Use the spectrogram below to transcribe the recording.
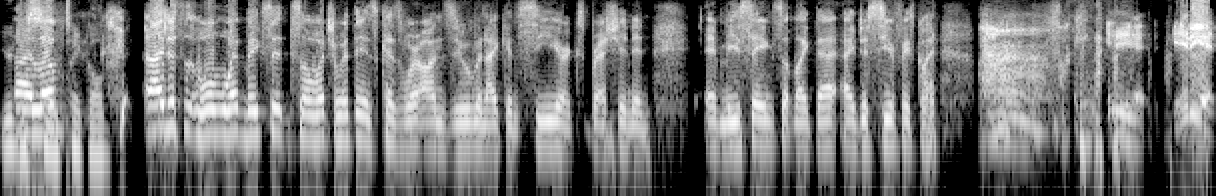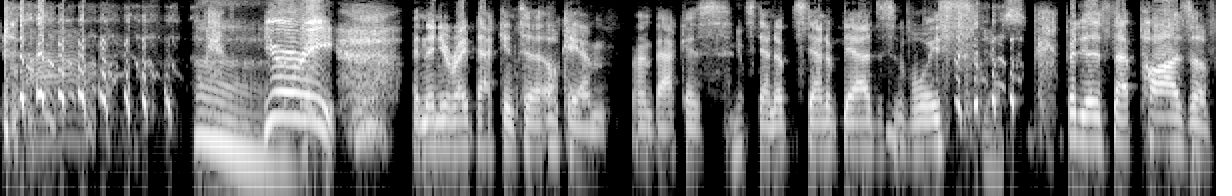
you're I just so tickled. I just well, what makes it so much with it is because we're on Zoom and I can see your expression and and me saying something like that. I just see your face going, ah, "Fucking idiot, idiot, Yuri," and then you're right back into okay. I'm I'm back as Yep. stand up stand up dad's voice, yes. but it's that pause of.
